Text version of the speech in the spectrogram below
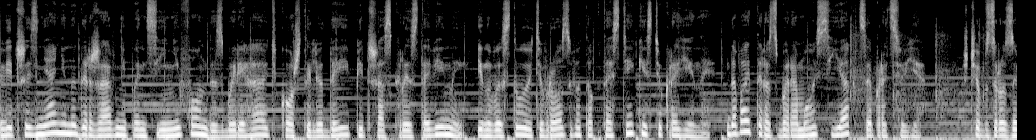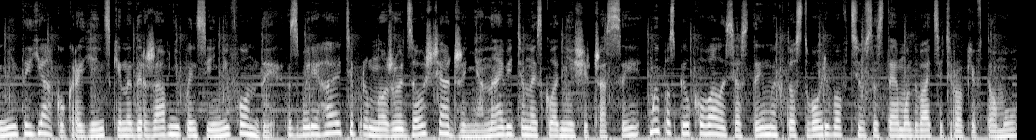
вітчизняні недержавні пенсійні фонди зберігають кошти людей під час криз та війни, інвестують в розвиток та стійкість України. Давайте розберемось, як це працює. Щоб зрозуміти, як українські недержавні пенсійні фонди зберігають і примножують заощадження навіть у найскладніші часи, ми поспілкувалися з тими, хто створював цю систему 20 років тому,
